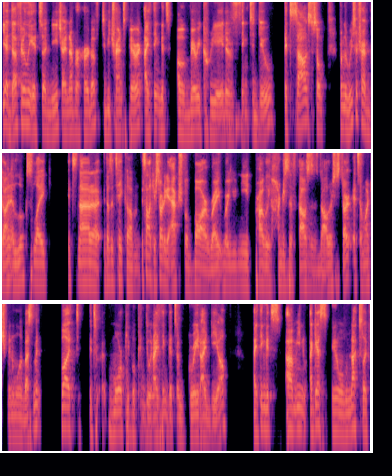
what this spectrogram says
Yeah, definitely. It's a niche I never heard of. To be transparent, I think it's a very creative thing to do. It sounds so, from the research I've done, it looks like it's not a it doesn't take um it's not like you're starting an actual bar right where you need probably hundreds of thousands of dollars to start it's a much minimal investment but it's more people can do and i think that's a great idea i think it's i mean i guess you know not to like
